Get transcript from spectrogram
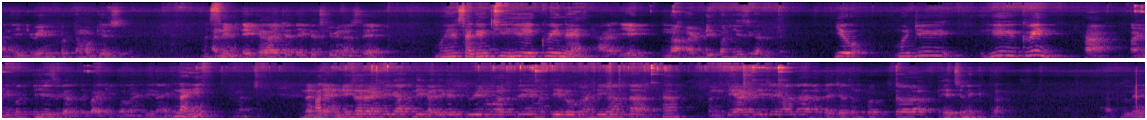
आणि क्वीन फक्त मोठी असते. आणि एका ह्याच्यात एकच क्वीन असते. हे सगळ्यांची ही एक क्वीन आहे. हा एक ना अंडी पण हीच घालते. येऊ म्हणजे ही क्वीन हा अंडी फक्त हीच घालते बाकी कोण अंडी नाही नाही? नाही. ना त्यांनी जर अंडी घातली कधी कधी क्वीन वरते मग ते लोक अंडी घालतात. हा. पण ते अंडी जे घालतात ना त्याच्यातून फक्त हेच निघतात आपले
